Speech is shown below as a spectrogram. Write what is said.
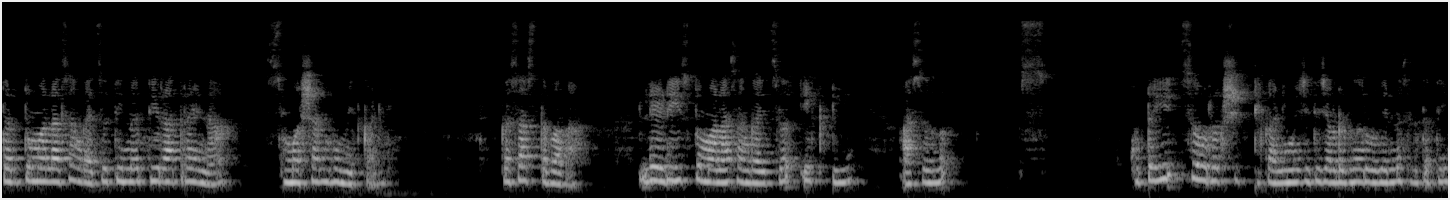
तर तुम्हाला सांगायचं तिनं ती रात्र आहे ना स्मशानभूमीत काढली. कसं असतं बघा लेडीज तुम्हाला सांगायचं एकटी असं कुठंही संरक्षित ठिकाणी म्हणजे तिच्याकडे घर वगैरे नसलं तर ती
